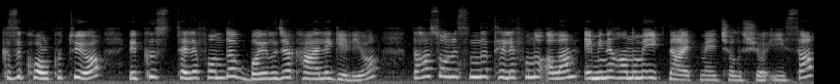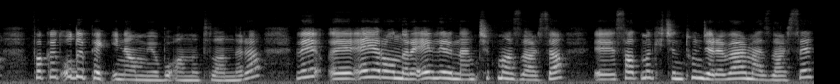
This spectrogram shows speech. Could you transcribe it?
kızı korkutuyor ve kız telefonda bayılacak hale geliyor. Daha sonrasında telefonu alan Emine Hanım'ı ikna etmeye çalışıyor İsa. Fakat o da pek inanmıyor bu anlatılanlara ve e, eğer onlara evlerinden çıkmazlarsa, e, satmak için Tuncer'e vermezlerse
